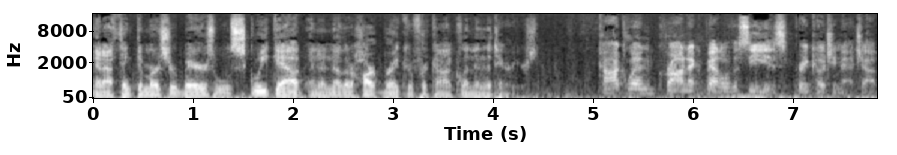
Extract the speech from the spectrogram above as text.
and I think the Mercer Bears will squeak out in another heartbreaker for Conklin and the Terriers. Conklin, Cronic, Battle of the Seas, great coaching matchup,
